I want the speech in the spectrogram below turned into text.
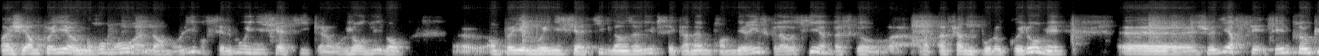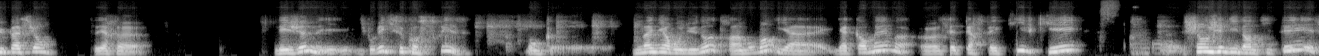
moi, j'ai employé un gros mot hein, dans mon livre, c'est le mot initiatique. Alors aujourd'hui, bon, euh, employer le mot initiatique dans un livre, c'est quand même prendre des risques là aussi, hein, parce qu'on ne va pas faire du polo coelho, mais je veux dire, c'est une préoccupation. C'est-à-dire que les jeunes, il faut bien qu'ils se construisent. Donc, d'une manière ou d'une autre, à un moment, il y a, quand même euh, cette perspective qui est changer d'identité,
